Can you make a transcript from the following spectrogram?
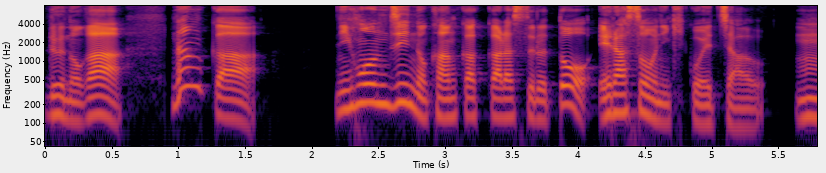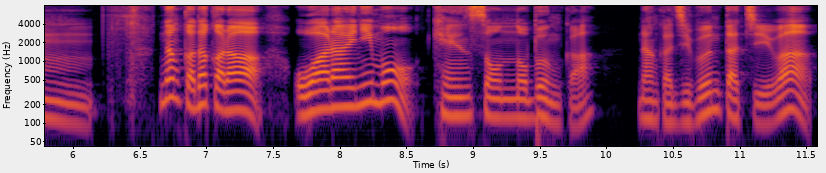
るのがなんか日本人の感覚からすると偉そうに聞こえちゃう。うん、なんかだからお笑いにも謙遜の文化なんか自分たちは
